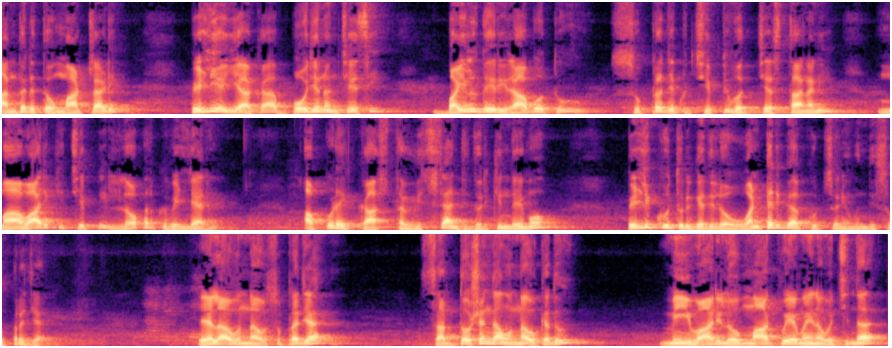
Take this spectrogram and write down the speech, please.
అందరితో మాట్లాడి పెళ్ళి అయ్యాక భోజనం చేసి బయలుదేరి రాబోతూ సుప్రజకు చెప్పి వచ్చేస్తానని మా వారికి చెప్పి లోపలికి వెళ్ళాను. అప్పుడే కాస్త విశ్రాంతి దొరికిందేమో? పెళ్ళి కూతురు గదిలో ఒంటరిగా కూర్చొని ఉంది సుప్రజ. ఎలా ఉన్నావు సుప్రజ? సంతోషంగా ఉన్నావు కదూ? మీ వారిలో మార్పు ఏమైనా వచ్చిందా?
